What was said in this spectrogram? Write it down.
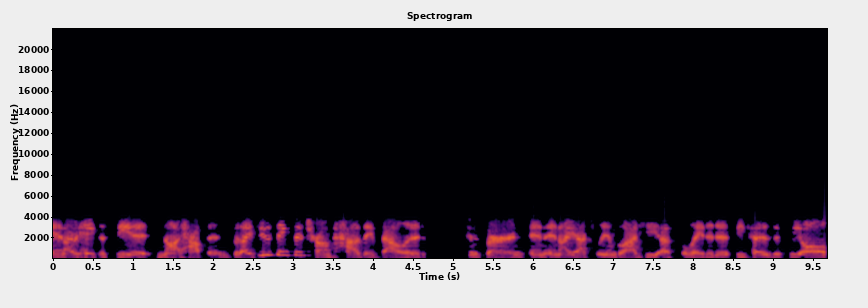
And I would hate to see it not happen. But I do think that Trump has a valid concern, and, and I actually am glad he escalated it because if we all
